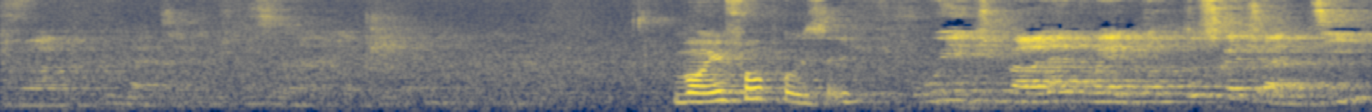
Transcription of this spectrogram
je me la diapo, je pense que c'est la diapo. Bon, il faut poser. Oui, tu parlais, ouais, donc tout ce que tu as dit,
